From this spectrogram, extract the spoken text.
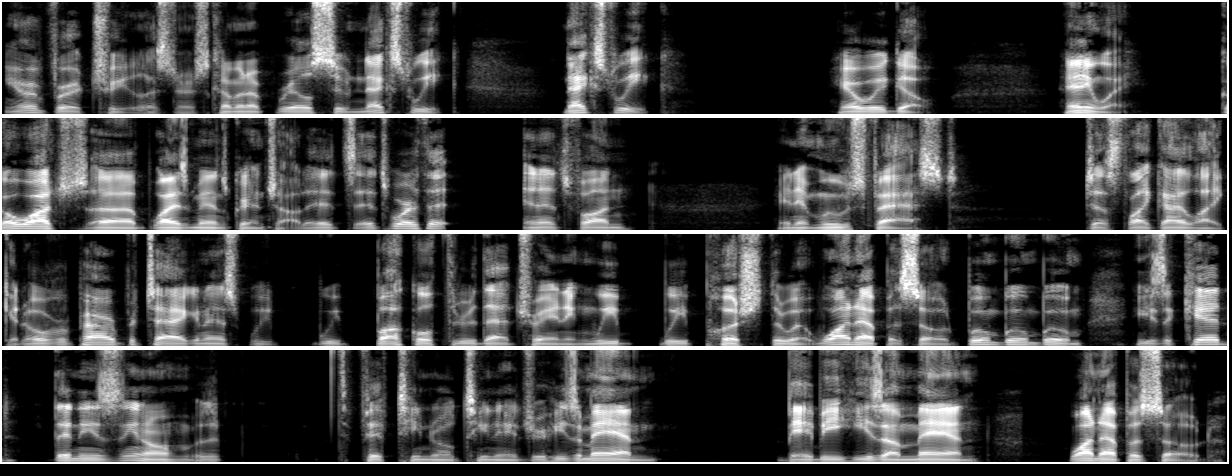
you're in for a treat, listeners. Coming up real soon, next week. Next week. Here we go. Anyway, go watch uh, Wise Man's Grandchild. It's it's worth it and it's fun and it moves fast just like I like it. Overpowered protagonist. We we buckle through that training. We we push through it. One episode. Boom, boom, boom. He's a kid. Then he's you know fifteen year old teenager. He's a man, baby. He's a man. One episode.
